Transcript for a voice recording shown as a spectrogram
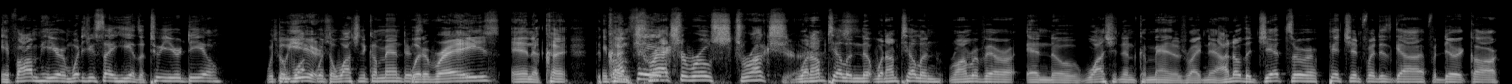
If I'm here, and what did you say? He has a two year deal with Two the years. with the Washington Commanders. with a raise and a con- the If I'm saying- contractual structure. What I'm telling what I'm telling Ron Rivera and the Washington Commanders right now. I know the Jets are pitching for this guy for Derek Carr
